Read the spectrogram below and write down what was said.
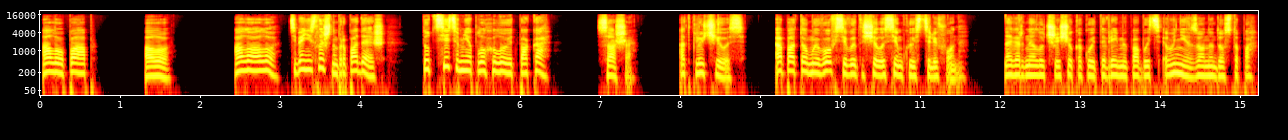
«Алло, пап». «Алло». «Алло, алло, тебя не слышно, пропадаешь. Тут сеть у меня плохо ловит пока». «Саша». Отключилась. А потом и вовсе вытащила симку из телефона. Наверное, лучше еще какое-то время побыть вне зоны доступа.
